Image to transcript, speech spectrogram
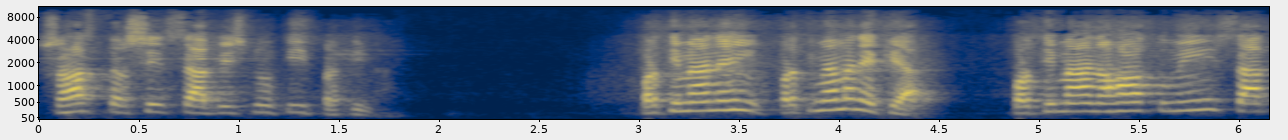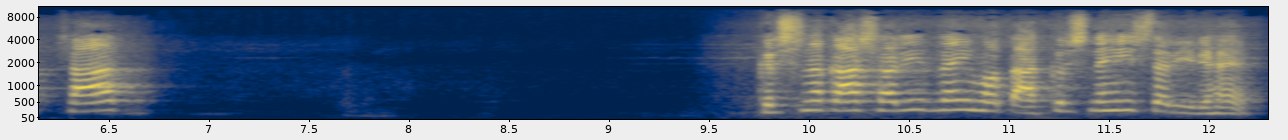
सहस्त्र शीर्षा विष्णु की प्रतिमा। प्रतिमा नहीं, प्रतिमा माने क्या? प्रतिमा न तुम्हें साक्षात कृष्ण का शरीर नहीं होता, कृष्ण ही शरीर है।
